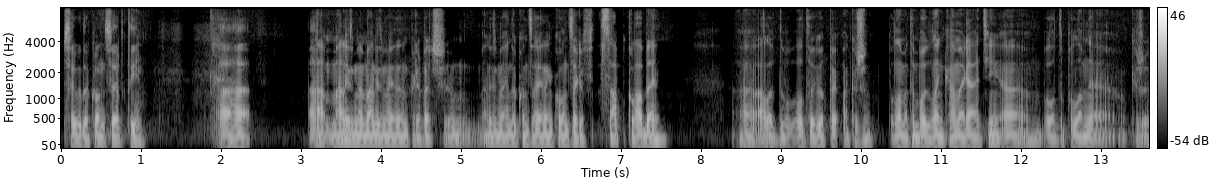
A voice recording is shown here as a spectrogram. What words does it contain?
pseudokoncerty. A, a... a mali sme, mali sme jeden, prepač, mali sme aj dokonca jeden koncert v Sub Clube, a, ale to bolo to iba, akože podľa mňa tam boli len kamaráti a bolo to podľa mňa akože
